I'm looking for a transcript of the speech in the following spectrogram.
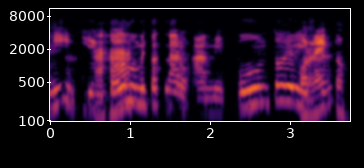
mí, y en todo momento aclaro, a mi punto de vista. Correcto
